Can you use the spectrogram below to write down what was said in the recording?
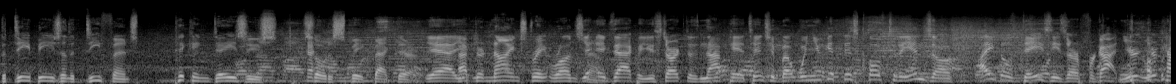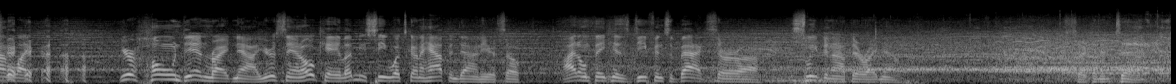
the DBs and the defense picking daisies, so to speak, back there? Yeah, you- After nine straight runs Yeah, now. exactly. You start to not pay attention, but when you get this close to the end zone, I think those daisies are forgotten. You're, you're kind of like, you're honed in right now. You're saying, okay, let me see what's going to happen down here. So I don't think his defensive backs are uh, sleeping out there right now. Second and 10.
